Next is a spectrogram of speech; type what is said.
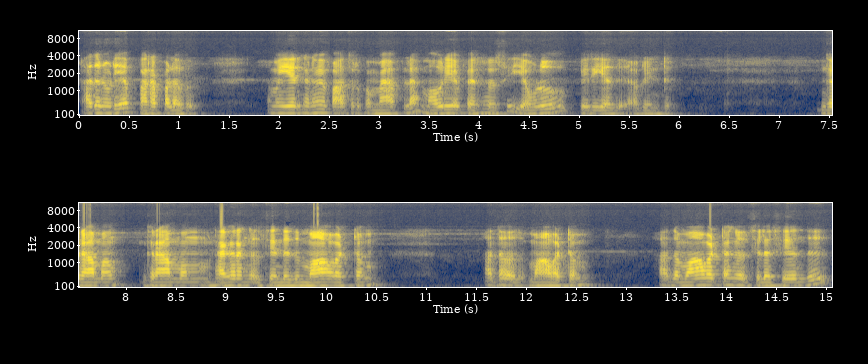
அதனுடைய பரப்பளவு. நம்ம ஏற்கனவே பார்த்துருக்கோம் மேப்பில் மௌரிய பேரரசு எவ்வளோ பெரியது அப்படின்ட்டு. கிராமம் கிராமம் நகரங்கள் சேர்ந்தது மாவட்டம். அதாவது மாவட்டம். அந்த மாவட்டங்கள் சில சேர்ந்து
